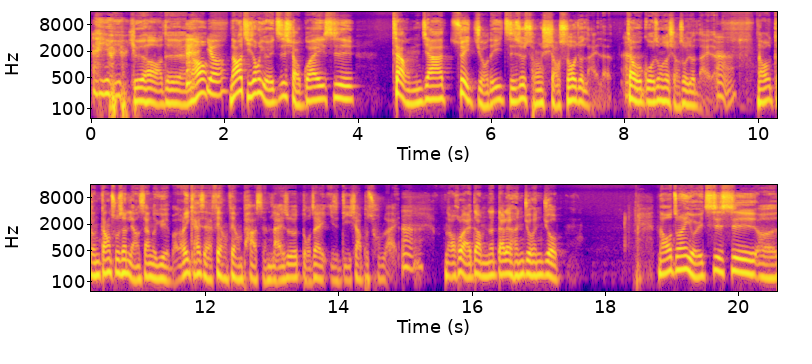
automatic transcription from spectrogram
哎呦呦，对哈，对对。然后有，然后其中有一只小乖是在我们家最久的一只，就从小时候就来了，在我国中的时候小时候就来了，嗯，然后可能刚出生两三个月吧，然后一开始还非常非常怕生，来的时候就躲在椅子底下不出来，嗯，然后后来到我们那待了很久很久，然后中间有一次是呃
